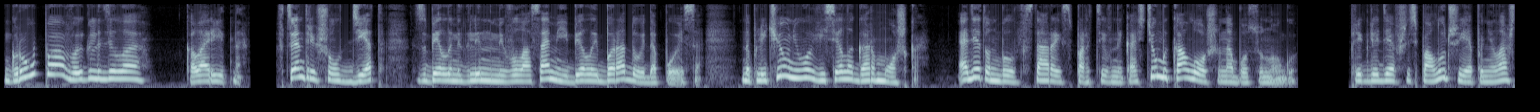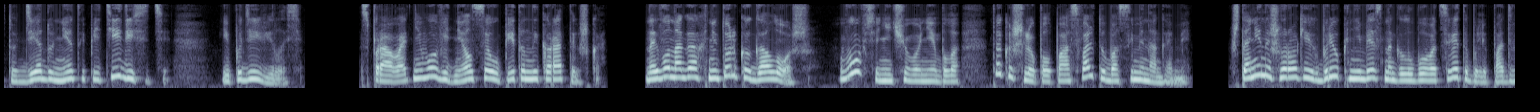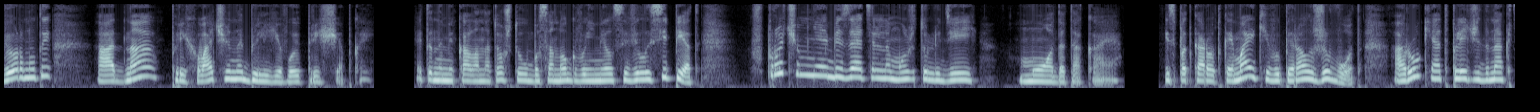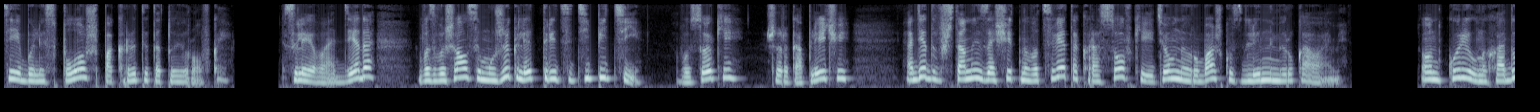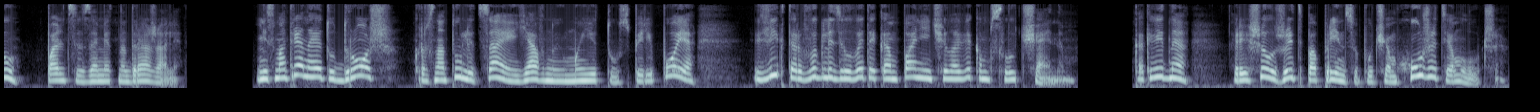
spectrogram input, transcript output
Группа выглядела колоритно. В центре шел дед с белыми длинными волосами и белой бородой до пояса. На плече у него висела гармошка. Одет он был в старый спортивный костюм и калоши на босу ногу. Приглядевшись получше, я поняла, что деду нет и пятидесяти, и подивилась. Справа от него виднелся упитанный коротышка. На его ногах не только галош, вовсе ничего не было, так и шлепал по асфальту босыми ногами. Штанины широких брюк небесно-голубого цвета были подвернуты, а одна прихвачена бельевой прищепкой. Это намекало на то, что у босоногого имелся велосипед. Впрочем, не обязательно, может, у людей мода такая. Из-под короткой майки выпирал живот, а руки от плеч до ногтей были сплошь покрыты татуировкой. Слева от деда возвышался мужик лет 35, высокий, широкоплечий, одет в штаны защитного цвета, кроссовки и темную рубашку с длинными рукавами. Он курил на ходу, пальцы заметно дрожали. Несмотря на эту дрожь, красноту лица и явную маяту с перепоя, Виктор выглядел в этой компании человеком случайным. Как видно, решил жить по принципу «чем хуже, тем лучше».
